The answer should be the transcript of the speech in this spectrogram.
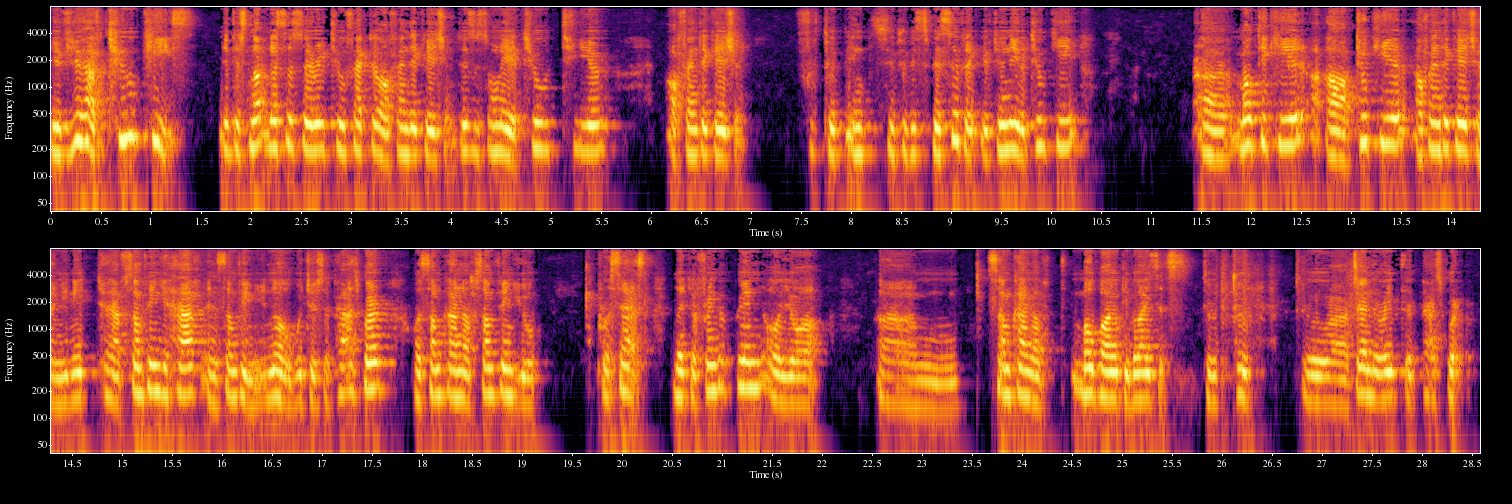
If you have two keys, it is not necessary two-factor authentication. This is only a two-tier authentication. To be, to be specific, if you need a two-key uh, multi-key, uh, two-key authentication, you need to have something you have and something you know, which is a password or some kind of something you process, like your fingerprint or your um, some kind of mobile devices to, to, to uh, generate the password.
